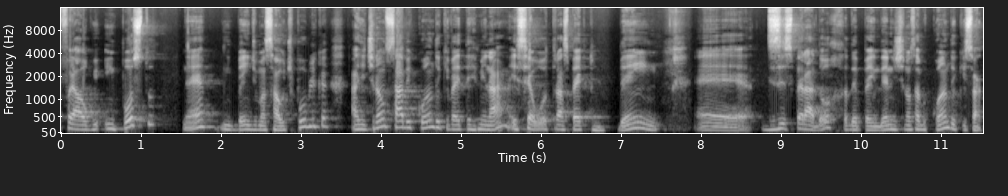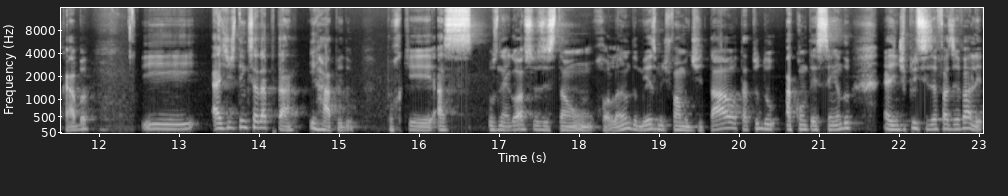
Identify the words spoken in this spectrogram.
foi algo imposto né, bem de uma saúde pública. A gente não sabe quando que vai terminar. Esse é outro aspecto bem é, desesperador, dependendo. A gente não sabe quando que isso acaba. E a gente tem que se adaptar e rápido, porque as, os negócios estão rolando mesmo de forma digital, está tudo acontecendo. A gente precisa fazer valer.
